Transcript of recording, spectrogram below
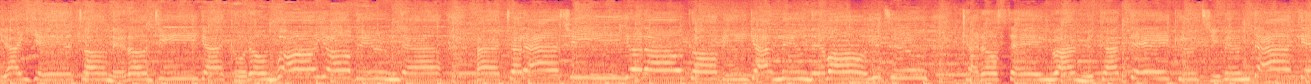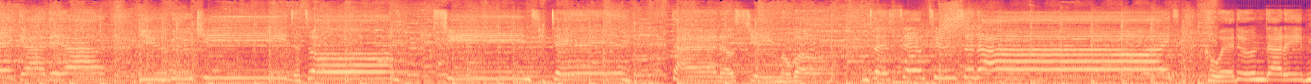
いやいとメロディーが心を呼ぶんだ。新しい喜びが胸を打つ。可能性は向かっていく自分だけが出会う。勇気だと信じて。楽しもう。Listen to the night 超えるんだ Lead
